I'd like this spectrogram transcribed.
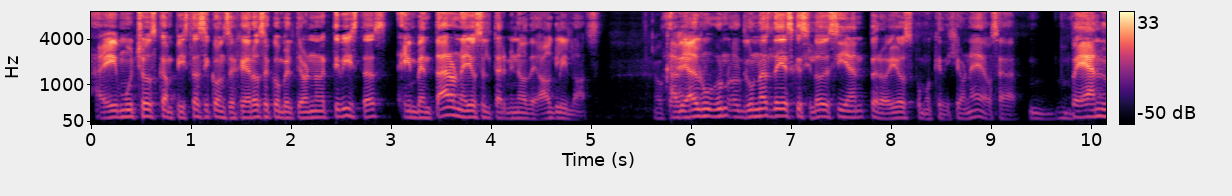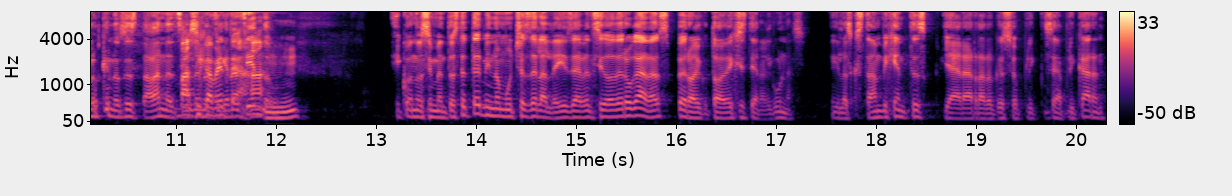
Ahí muchos campistas y consejeros se convirtieron en activistas e inventaron ellos el término de ugly laws. Había algún- algunas leyes que sí lo decían, pero ellos como que dijeron, eh, o sea, vean lo que nos estaban haciendo. nos Básicamente, siguen ajá. haciendo. Y cuando se inventó este término, muchas de las leyes ya habían sido derogadas, pero todavía existían algunas. Y las que estaban vigentes ya era raro que se, apli- se aplicaran.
